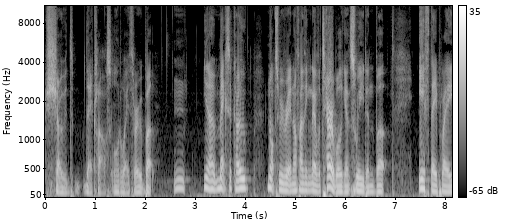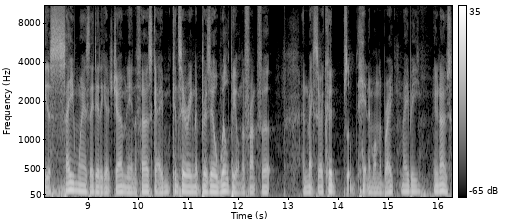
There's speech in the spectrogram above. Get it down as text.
showed their class all the way through. But you know, Mexico, not to be written off. I think they were terrible against Sweden, but if they play the same way as they did against Germany in the first game, considering that Brazil will be on the front foot and Mexico could sort of hit them on the break, maybe who knows?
